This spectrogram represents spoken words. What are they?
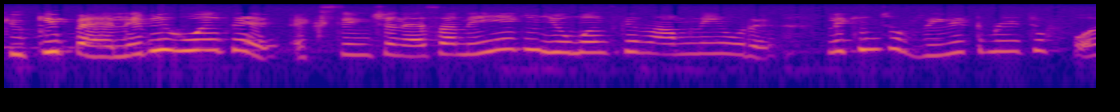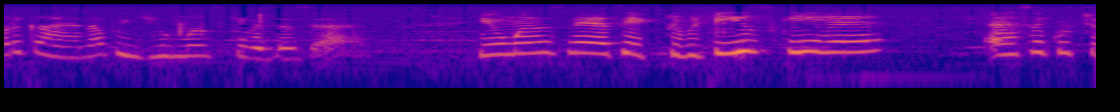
क्योंकि पहले भी हुए थे एक्सटिंक्शन ऐसा नहीं है कि ह्यूमंस के सामने ही हो रहे लेकिन जो रेट में जो फ़र्क आया ना, वो ह्यूमंस की वजह से आया ह्यूमंस ने ऐसी एक्टिविटीज़ की हैं, ऐसे कुछ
